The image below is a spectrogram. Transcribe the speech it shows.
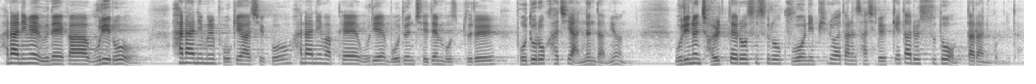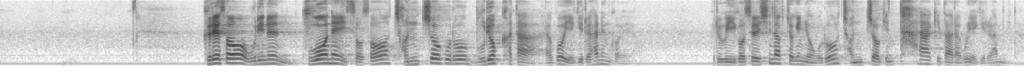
하나님의 은혜가 우리로 하나님을 보게 하시고 하나님 앞에 우리의 모든 죄된 모습들을 보도록 하지 않는다면 우리는 절대로 스스로 구원이 필요하다는 사실을 깨달을 수도 없다라는 겁니다. 그래서 우리는 구원에 있어서 전적으로 무력하다라고 얘기를 하는 거예요. 그리고 이것을 신학적인 용어로 전적인 타락이다라고 얘기를 합니다.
